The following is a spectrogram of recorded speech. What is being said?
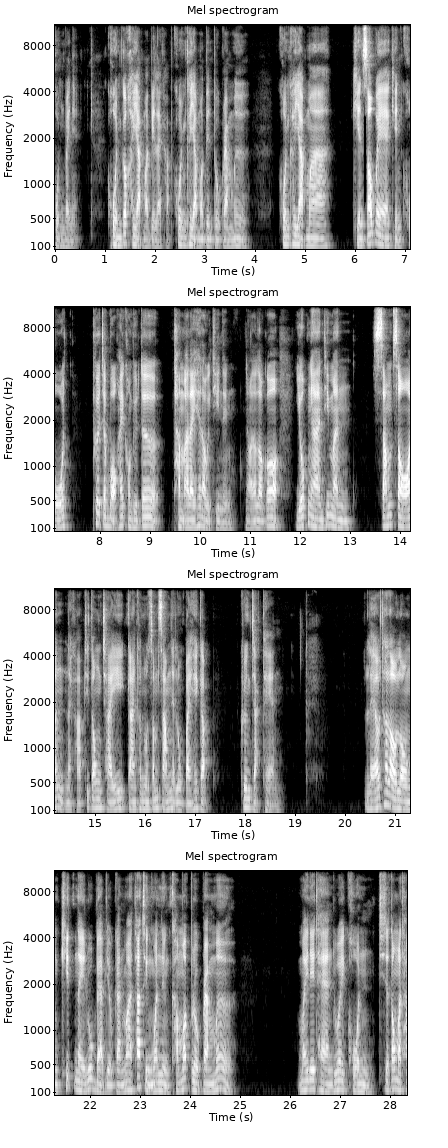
คนไปเนี่ย คนก็ขยับมาเป็นอะไรครับ คนขยับมาเป็นโปรแกรมเมอร์ คนขยับมาเขียนซอฟต์แวร์ เขียนโค้ด เพื่อจะบอกให้คอมพิวเตอร์ทำอะไรให้เราอีกทีหนึ่งเนาะแล้วเราก็ยกงานที่มันซ้ำซ้อนนะครับ ที่ต้องใช้การคำนวณซ้ำๆเนี่ยลงไปให้กับเครื่องจักรแทน แล้วถ้าเราลองคิดในรูปแบบเดียวกันว่า ถ้าถึงวันหนึ่งคำว่าโปรแกรมเมอร์ ไม่ได้แทนด้วยคนที่จะต้องมาท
